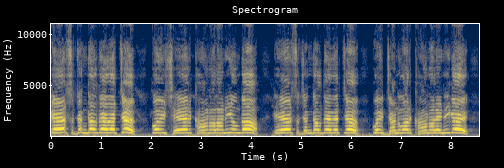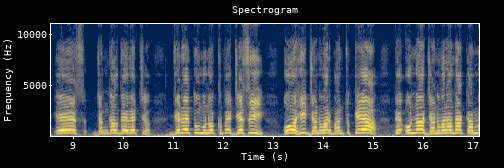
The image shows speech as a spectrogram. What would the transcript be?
ਇਸ ਜੰਗਲ ਦੇ ਵਿੱਚ ਕੋਈ ਸ਼ੇਰ ਖਾਣ ਵਾਲਾ ਨਹੀਂ ਆਉਂਦਾ। ਇਸ ਜੰਗਲ ਦੇ ਵਿੱਚ ਕੋਈ ਜਾਨਵਰ ਖਾਣ ਵਾਲੇ ਨਹੀਂ ਗਏ। ਇਸ ਜੰਗਲ ਦੇ ਵਿੱਚ ਜਿਹੜੇ ਤੂੰ ਮਨੁੱਖ ਭੇਜੇ ਸੀ, ਉਹੀ ਜਾਨਵਰ ਬਣ ਚੁੱਕੇ ਆ ਤੇ ਉਹਨਾਂ ਜਾਨਵਰਾਂ ਦਾ ਕੰਮ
